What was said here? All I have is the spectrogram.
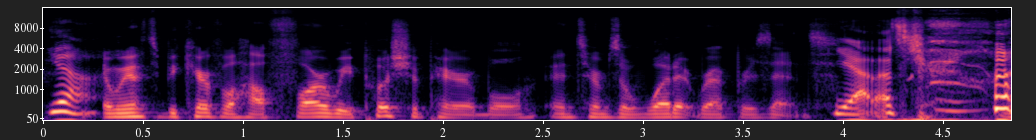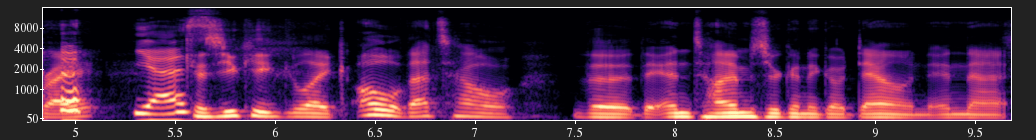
Yeah. and we have to be careful how far we push a parable in terms of what it represents Yeah, that's true. right yes. because you could like oh that's how the the end times are going to go down and that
